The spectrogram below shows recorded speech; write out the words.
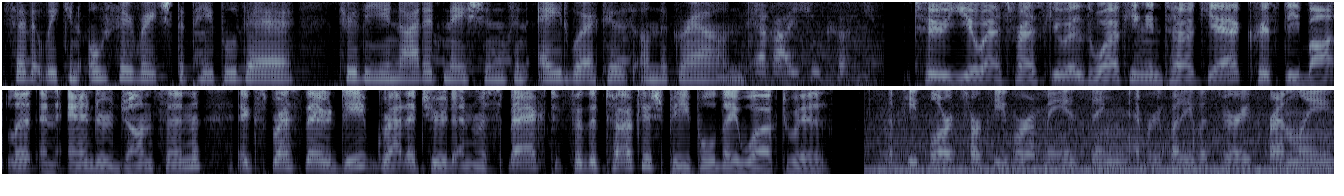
so that we can also reach the people there through the United Nations and aid workers on the ground. Two US rescuers working in Turkey, Christy Bartlett and Andrew Johnson, expressed their deep gratitude and respect for the Turkish people they worked with. The people of Turkey were amazing. Everybody was very friendly,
